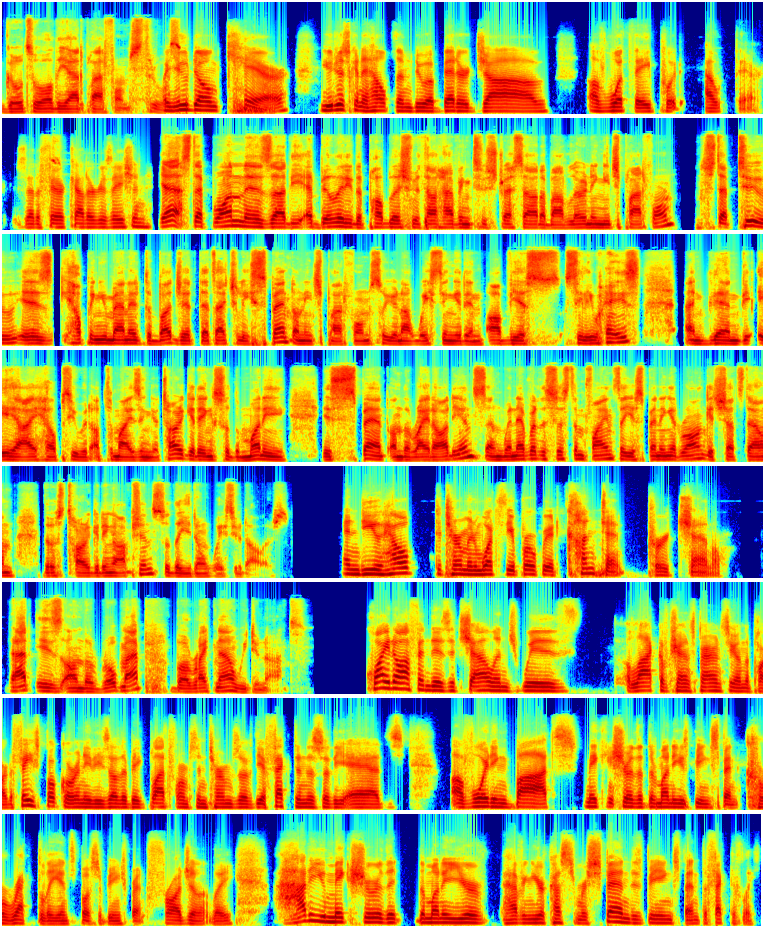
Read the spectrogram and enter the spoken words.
Go to all the ad platforms through. Us. you don't care. You're just going to help them do a better job of what they put out there. Is that a fair categorization? Yeah. Step one is uh, the ability to publish without having to stress out about learning each platform. Step two is helping you manage the budget that's actually spent on each platform so you're not wasting it in obvious, silly ways. And then the AI helps you with optimizing your targeting so the money is spent on the right audience. And whenever the system finds that you're spending it wrong, it shuts down those targeting options so that you don't waste your dollars. And do you help determine what's the appropriate content per channel? That is on the roadmap, but right now we do not. Quite often there's a challenge with a lack of transparency on the part of Facebook or any of these other big platforms in terms of the effectiveness of the ads, avoiding bots, making sure that the money is being spent correctly and supposed to be being spent fraudulently. How do you make sure that the money you're having your customers spend is being spent effectively?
